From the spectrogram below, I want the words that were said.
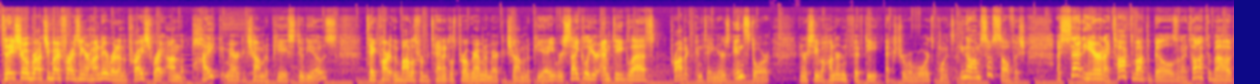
Today's show brought to you by Freisinger Hyundai, right on the price, right on the pike, American Shaman of PA Studios. Take part in the Bottles for Botanicals program at American Shaman of PA. Recycle your empty glass product containers in store and receive 150 extra rewards points. You know, I'm so selfish. I sat here and I talked about the Bills and I talked about,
